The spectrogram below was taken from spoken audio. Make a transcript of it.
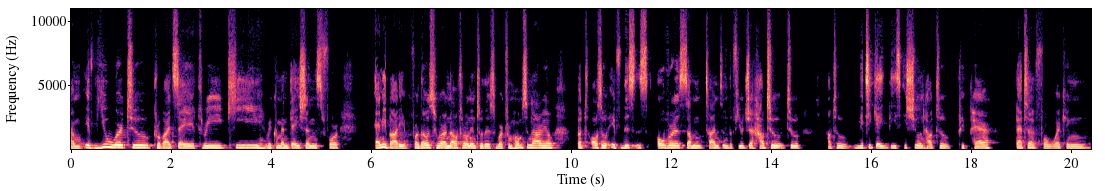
um, if you were to provide, say, three key recommendations for anybody, for those who are now thrown into this work from home scenario, but also if this is over sometimes in the future, how to to how to mitigate these issues and how to prepare better for working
